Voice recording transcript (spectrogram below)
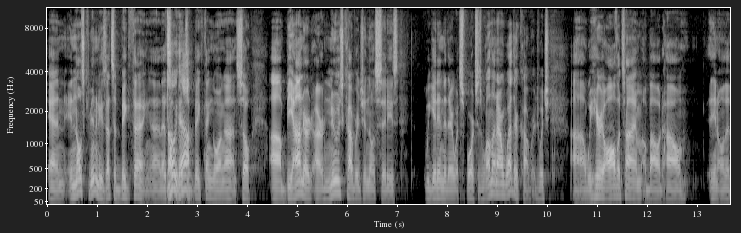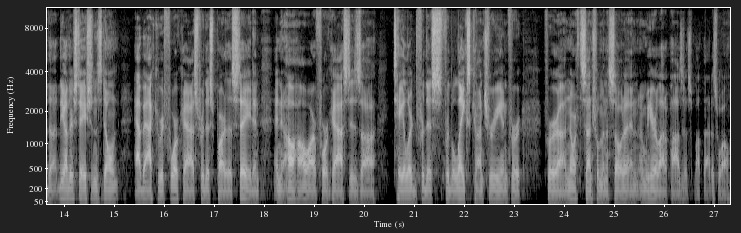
and in those communities, that's a big thing. Uh, that's, oh, a, yeah. that's a big thing going on. So uh, beyond our, our news coverage in those cities, we get into there with sports as well, and then our weather coverage, which uh, we hear all the time about how you know the, the, the other stations don't have accurate forecasts for this part of the state, and and how how our forecast is uh, tailored for this, for the Lakes country and for, for uh, north central Minnesota, and, and, we hear a lot of positives about that as well.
